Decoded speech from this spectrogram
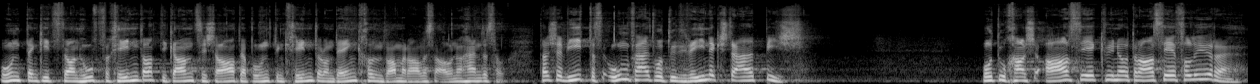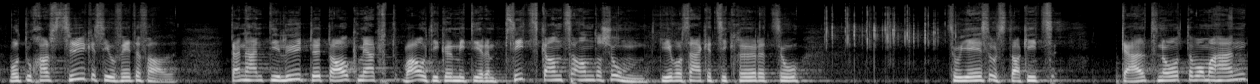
Und dann gibt es da einen Haufen Kinder, die ganze Schar der bunten Kinder und Enkel und was wir alles auch noch haben. So. Das ist ein weites Umfeld, wo du reingestellt bist. Wo du kannst Ansehen gewinnen oder Ansehen verlieren. Wo du kannst Zeugen sein, auf jeden Fall. Dann haben die Leute dort auch gemerkt, wow, die gehen mit ihrem Besitz ganz anders um. Die, die sagen, sie gehören zu, zu Jesus. Da gibt es Geldnoten, die wir haben.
